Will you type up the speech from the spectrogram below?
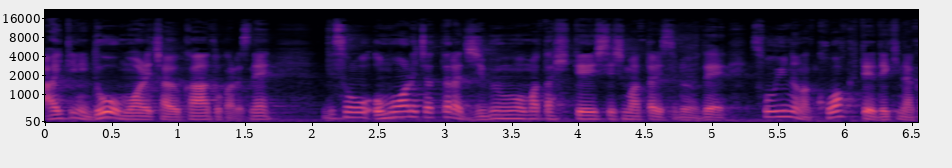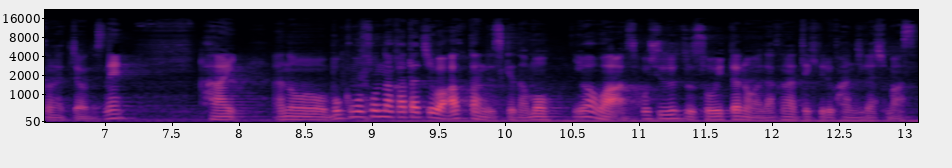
相手にどう思われちゃうかとかですねでそう思われちゃったら自分をまた否定してしまったりするのでそういうのが怖くてできなくなっちゃうんですねはいあの僕もそんな形はあったんですけども今は少しずつそういったのがなくなってきてる感じがします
